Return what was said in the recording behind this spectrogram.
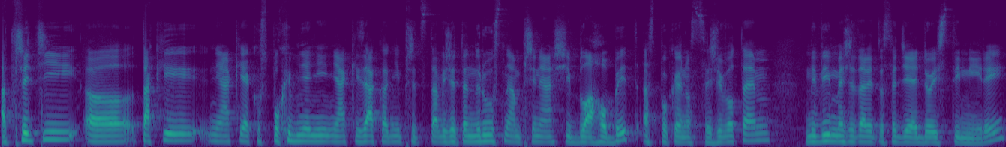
a třetí, uh, taky nějaké jako spochybnění nějaký základní představy, že ten růst nám přináší blahobyt a spokojenost se životem. My víme, že tady to se děje do jisté míry,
